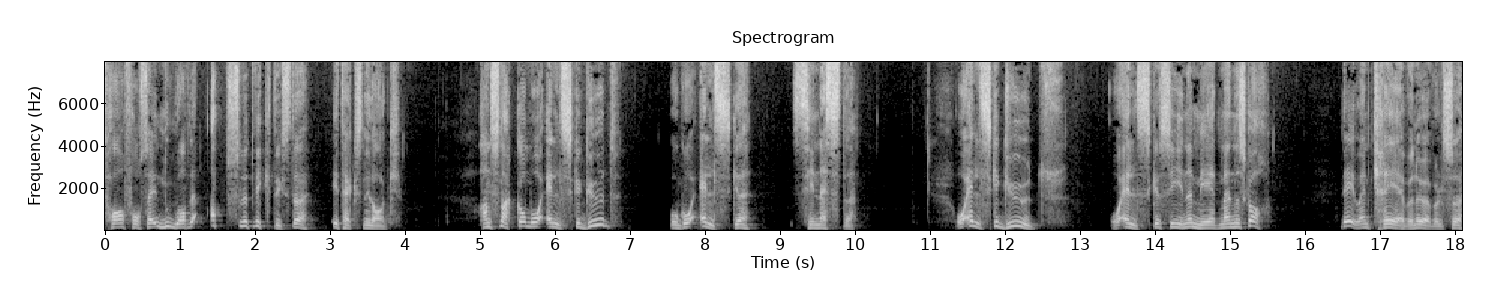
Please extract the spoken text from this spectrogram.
tar for seg noe av det absolutt viktigste i teksten i dag. Han snakker om å elske Gud og å elske sin neste. Å elske Gud og elske sine medmennesker, det er jo en krevende øvelse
